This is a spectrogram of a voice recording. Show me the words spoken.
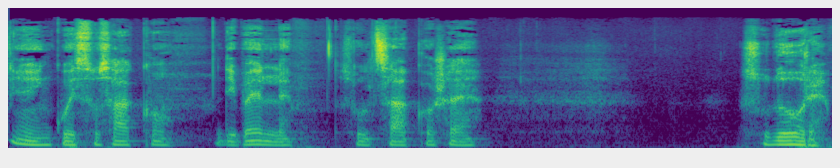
E in questo sacco di pelle, sul sacco c'è sudore,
